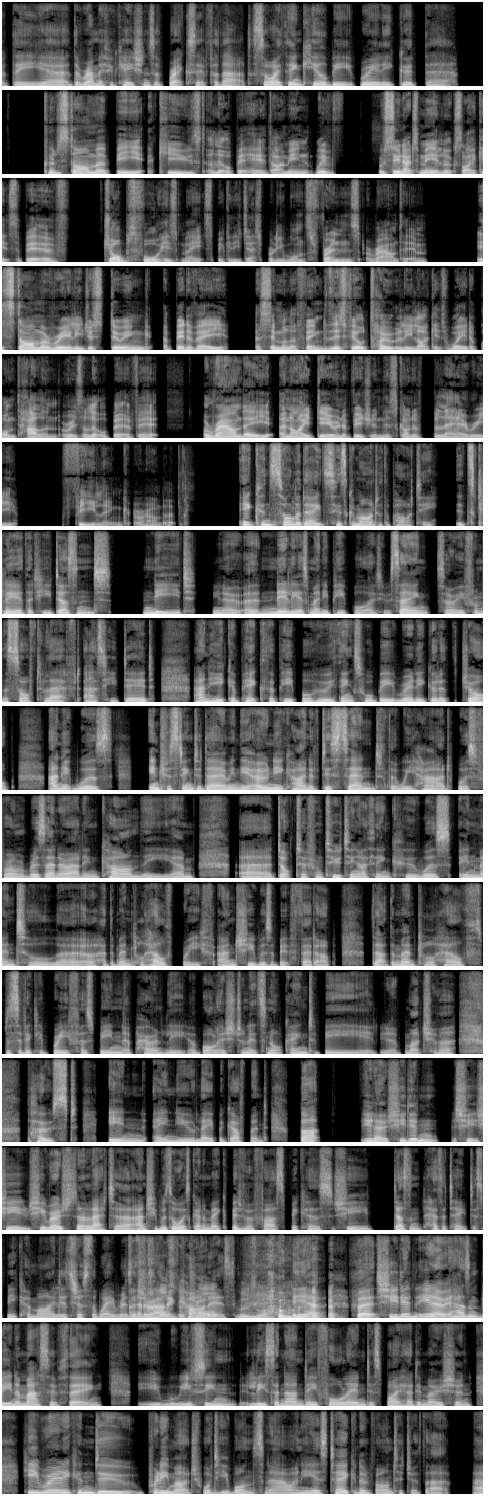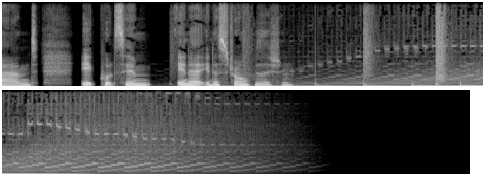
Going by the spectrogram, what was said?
the uh, the ramifications of Brexit for that. So I think he'll be really good there. Could Starmer be accused a little bit here? Though I mean, with with Sunak, to me, it looks like it's a bit of jobs for his mates because he desperately wants friends around him. Is Starmer really just doing a bit of a, a similar thing? Does this feel totally like it's weighed upon talent, or is a little bit of it around a an idea and a vision, this kind of blairy feeling around it? It consolidates his command of the party. It's clear that he doesn't need, you know, uh, nearly as many people, as you were saying, sorry, from the soft left as he did. And he can pick the people who he thinks will be really good at the job. And it was interesting today. I mean, the only kind of dissent that we had was from Rosena Allin Khan, mm. the um, uh, doctor from Tooting, I think, who was in mental, uh, had the mental health brief, and she was a bit fed up that the mental health specifically brief has been apparently abolished and it's not going to be you know, much of a post in a new Labour government. But you know, she didn't. She she she wrote it in a letter, and she was always going to make a bit of a fuss because she doesn't hesitate to speak her mind. Yeah. It's just the way Rosena Allin Khan is. Well. yeah, but she didn't. You know, it hasn't been a massive thing. You, you've seen Lisa Nandy fall in despite her demotion. He really can do pretty much what mm. he wants now, and he has taken advantage of that, and it puts him in a in a strong position.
